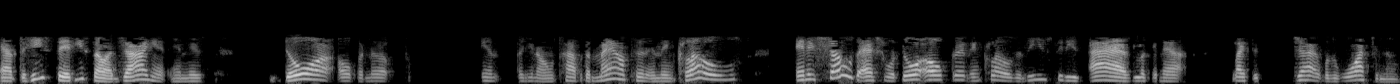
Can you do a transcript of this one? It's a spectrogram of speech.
after he said he saw a giant and this door open up in you know on top of the mountain and then close, and it shows the actual door opening and closing. Then you see these eyes looking out like the giant was watching them.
